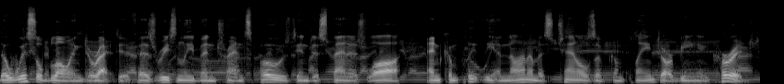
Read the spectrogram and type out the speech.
whistleblowing directive has recently been transposed into Spanish law, and completely anonymous channels of complaint are being encouraged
